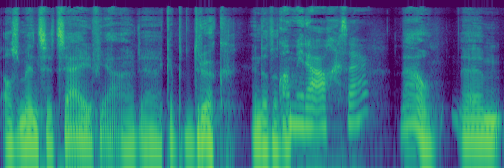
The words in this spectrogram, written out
als mensen het zeiden, van, ja, ik heb het druk. En dat het, Kwam je daarachter? Nou, um,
